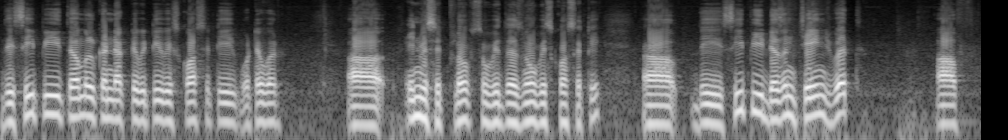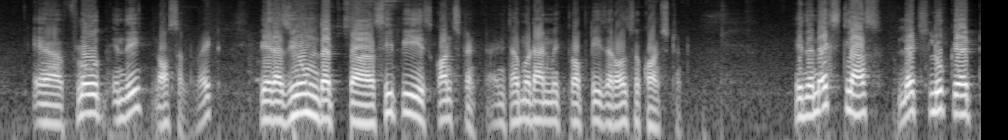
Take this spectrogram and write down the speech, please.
the Cp thermal conductivity viscosity whatever uh, inviscid flow. So, with there is no viscosity uh, the Cp does not change with uh, flow in the nozzle right we had assumed that uh, Cp is constant and thermodynamic properties are also constant. In the next class let us look at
